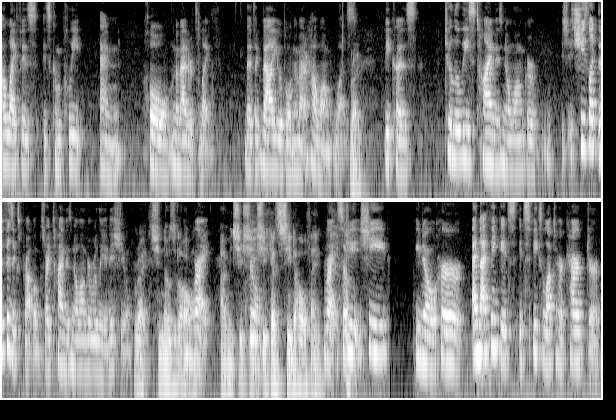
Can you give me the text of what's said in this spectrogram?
a life is is complete and whole no matter its length. That it's like valuable no matter how long it was. Right. Because to Louise, time is no longer. She's like the physics problems, right? Time is no longer really an issue. Right. She knows it all. Right. I mean, she she, So- she can see the whole thing. Right. So she she you know her and I think it's it speaks a lot to her character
